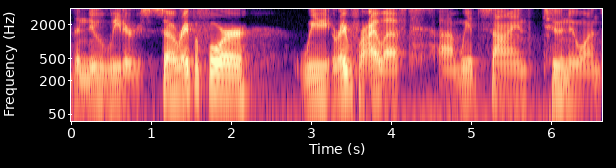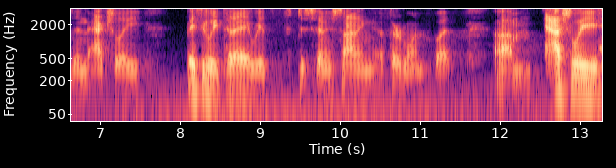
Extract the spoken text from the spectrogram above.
the new leaders. So right before we, right before I left, um, we had signed two new ones, and actually, basically today we had just finished signing a third one. But um, Ashley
